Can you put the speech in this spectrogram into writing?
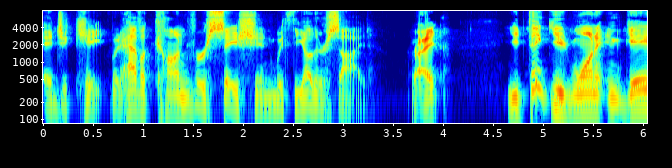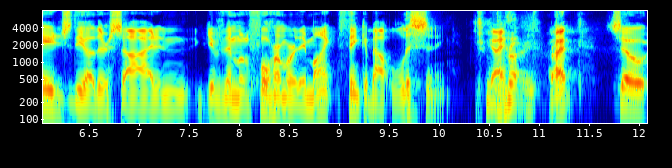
educate, but have a conversation with the other side, right? You'd think you'd want to engage the other side and give them a forum where they might think about listening, Okay. right. right? So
